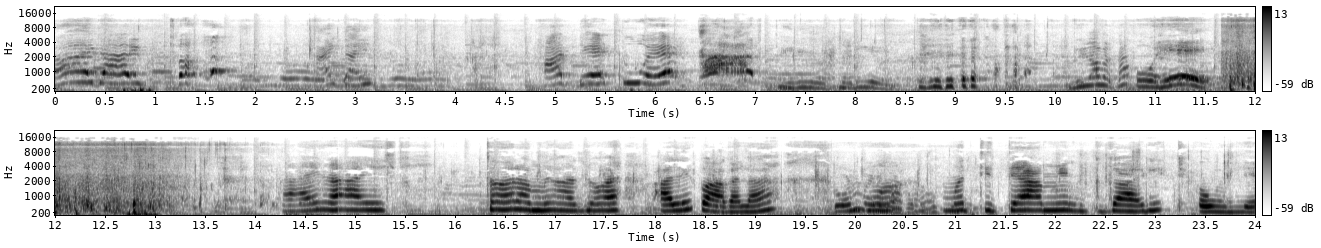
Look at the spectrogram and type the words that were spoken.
Hi हा। डे टू आहे बिना बता। पोहे हाय गाईस तर आम्ही आलो आहे अलिबागला मग मग तिथे आम्ही गाडी ठेवली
